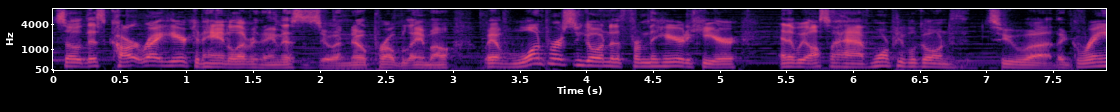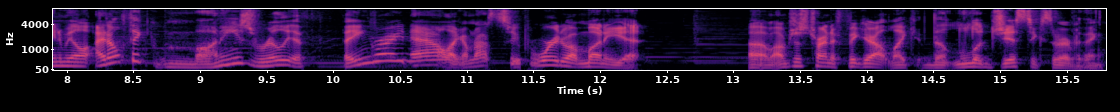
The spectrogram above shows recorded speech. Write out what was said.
So this cart right here can handle everything this is doing, no problemo. We have one person going to the, from the here to here, and then we also have more people going to, to uh, the grain mill. I don't think money's really a thing right now. Like I'm not super worried about money yet. Um, I'm just trying to figure out like the logistics of everything.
